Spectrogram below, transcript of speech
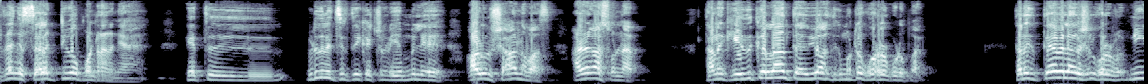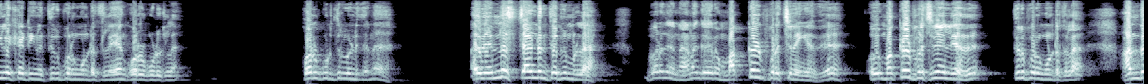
அதாங்க செலக்டிவாக பண்ணுறானுங்க நேற்று விடுதலை சிறுத்தை கட்சியினுடைய எம்எல்ஏ ஆளூர் ஷா நவாஸ் அழகாக சொன்னார். தனக்கு எதுக்கெல்லாம் தேவையோ அதுக்கு மட்டும் குரல் கொடுப்பார். தனக்கு தேவையில்லாத விஷயம் குரல் நீங்களே கேட்டீங்க திருப்பரங்குன்றத்தில் ஏன் குரல் கொடுக்கல? குரல் கொடுத்துருக்க வேண்டியதானே அதில் என்ன ஸ்டாண்டுன்னு தெரியுமில்ல? பாருங்க நான் கேட்குற மக்கள் பிரச்சனைங்க அது. ஒரு மக்கள் பிரச்சனை இல்லையா அது? திருப்பரங்குன்றத்தில். அந்த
